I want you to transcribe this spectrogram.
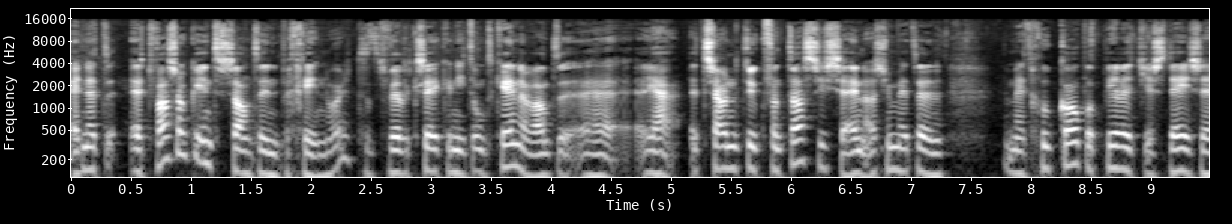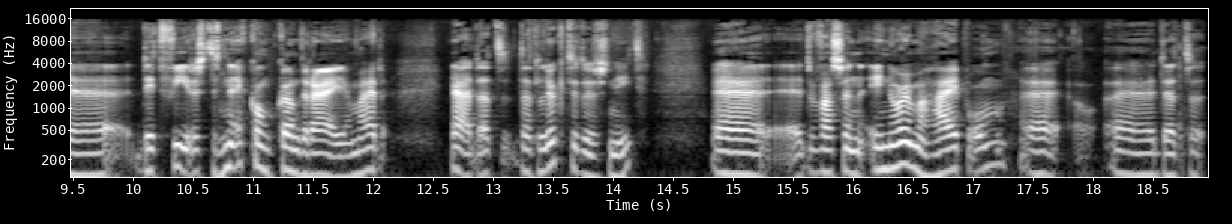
en het, het was ook interessant in het begin hoor. Dat wil ik zeker niet ontkennen. Want ja, het zou natuurlijk fantastisch zijn als je met een met goedkope pilletjes deze, dit virus de nek om kan draaien. Maar ja, dat, dat lukte dus niet. Uh, er was een enorme hype om. Uh, uh, dat,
